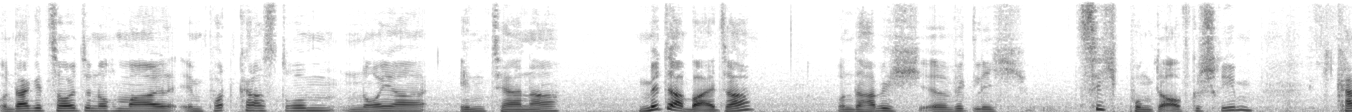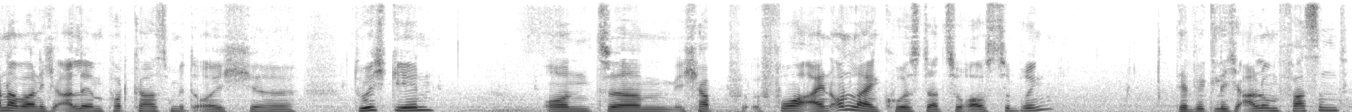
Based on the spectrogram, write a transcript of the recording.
Und da geht es heute nochmal im Podcast drum, neuer interner Mitarbeiter. Und da habe ich äh, wirklich zig Punkte aufgeschrieben. Ich kann aber nicht alle im Podcast mit euch äh, durchgehen. Und ähm, ich habe vor, einen Online-Kurs dazu rauszubringen, der wirklich allumfassend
